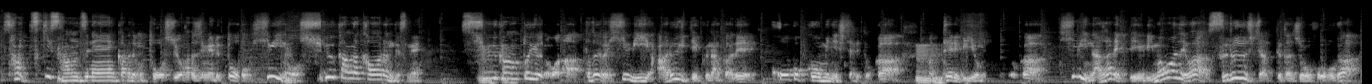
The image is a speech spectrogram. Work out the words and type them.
月3000円からでも投資を始めると、日々の習慣が変わるんですね。習慣というのは、例えば日々歩いていく中で広告を目にしたりとか、テレビを見たりとか、日々流れている、今まではスルーしちゃってた情報が、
